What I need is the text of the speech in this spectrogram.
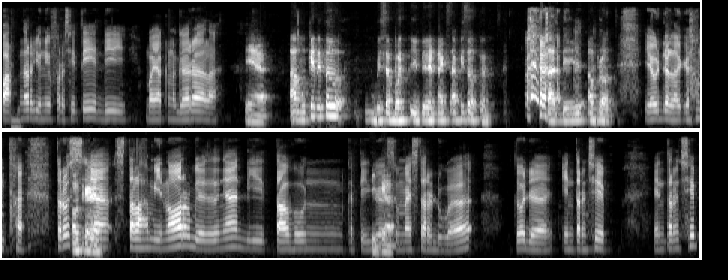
partner university di banyak negara lah. ya. Ah, mungkin itu bisa buat ide next episode tuh. Tadi abroad. Ya udahlah gampang. Terus Oke. ya setelah minor biasanya di tahun ketiga Tiga. semester 2 itu ada internship. Internship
